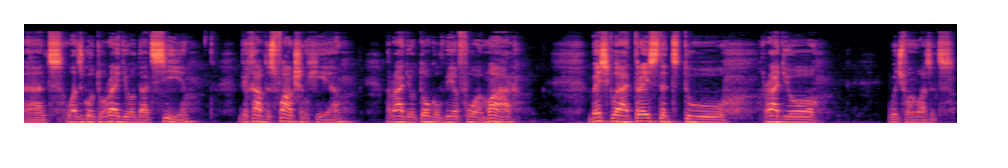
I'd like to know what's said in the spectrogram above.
and let's go to radio.c we have this function here radio toggle VF4MR basically I traced it to radio which one was it?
